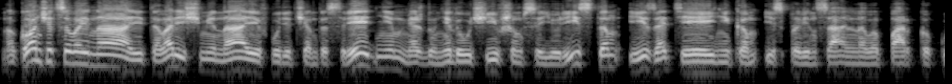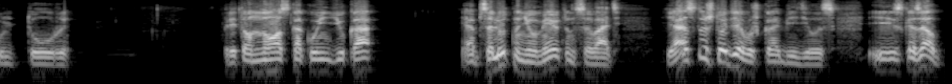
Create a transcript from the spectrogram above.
но кончится война, и товарищ Минаев будет чем-то средним между недоучившимся юристом и затейником из провинциального парка культуры. Притом нос, как у индюка, и абсолютно не умею танцевать. Ясно, что девушка обиделась, и сказал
